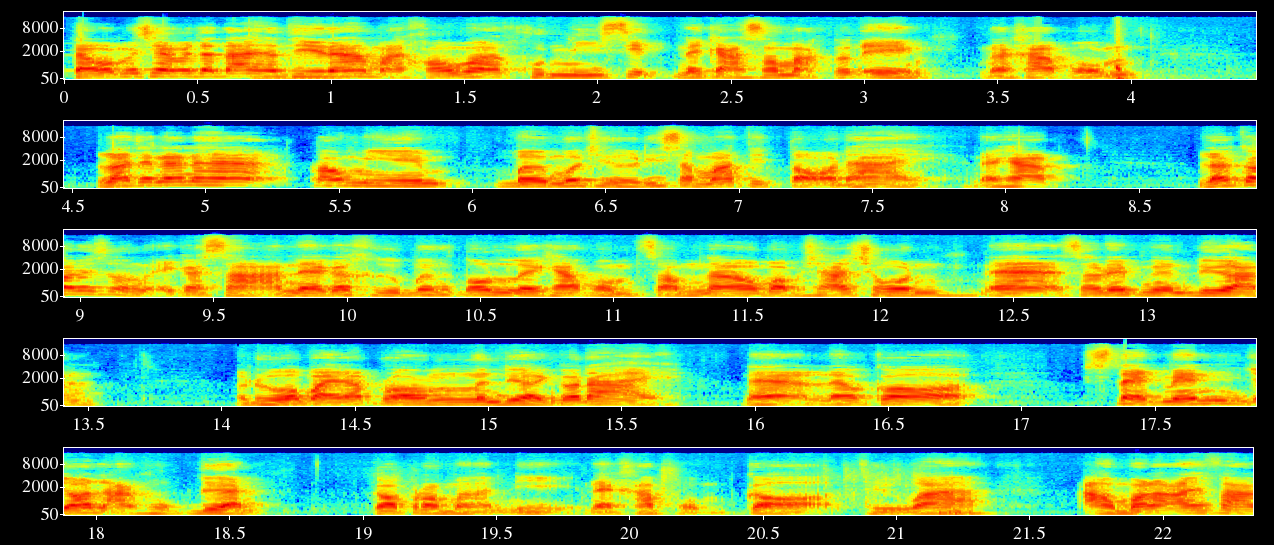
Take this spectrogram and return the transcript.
แต่ว่าไม่ใช่ว่าจะได้ทันทีนะ หมายความว่าคุณมีสิทธิ์ในการสมัครนั่นเองนะครับผมหลังจากนั้นนะฮะต้องมีเบอร์มือถือที่สามารถติดต่อได้นะครับแล้วก็ในส่วนของเอกสารเนี่ยก็คือเบื้องต้นเลยครับผมสำเนาบัตรประชาชนนะฮะสลิปเงินเดือน หรือว่าใบรับรองเงินเดือนก็ได้นะฮะแล้วก็สเตทเมนต์ย้อนหลัง 6 เดือนก็ประมาณนี้นะครับผมก็ถือว่าเอามาเล่าให้ฟัง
